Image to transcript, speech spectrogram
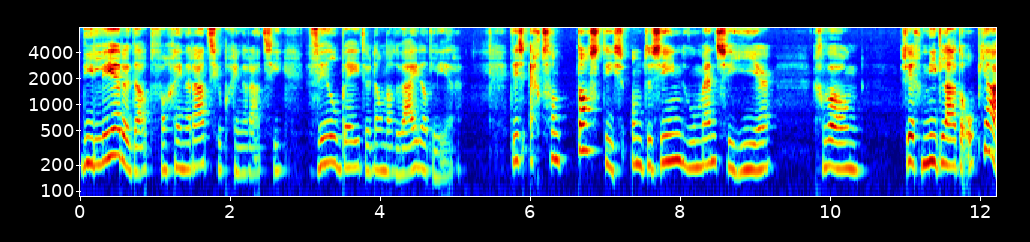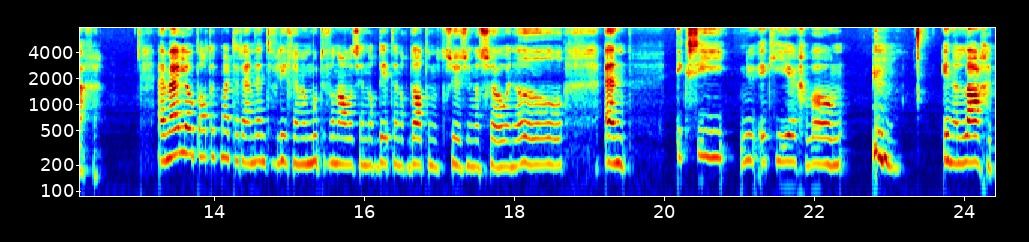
die leren dat van generatie op generatie veel beter dan dat wij dat leren. Het is echt fantastisch om te zien hoe mensen hier gewoon zich niet laten opjagen. En wij lopen altijd maar te rennen en te vliegen en we moeten van alles en nog dit en nog dat en nog zus en nog zo en. En ik zie nu ik hier gewoon in een lager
